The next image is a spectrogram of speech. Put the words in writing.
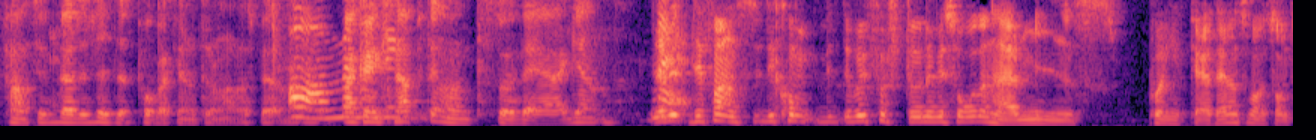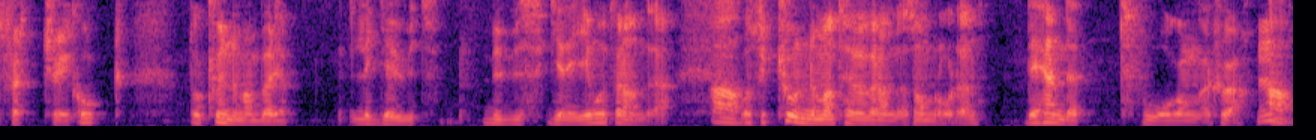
fanns ju väldigt lite påverkan utav de andra spelen. Ja, Man kan ju det- knappt en gång stå i vägen. Nej. Nej. Det, det, fanns, det, kom, det var ju första när vi såg den här minuspoängskaraktären som var en sån treachery-kort. Då kunde man börja lägga ut busgrejer mot varandra. Ja. Och så kunde man ta över varandras områden. Det hände två gånger tror jag. Mm. Ja.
